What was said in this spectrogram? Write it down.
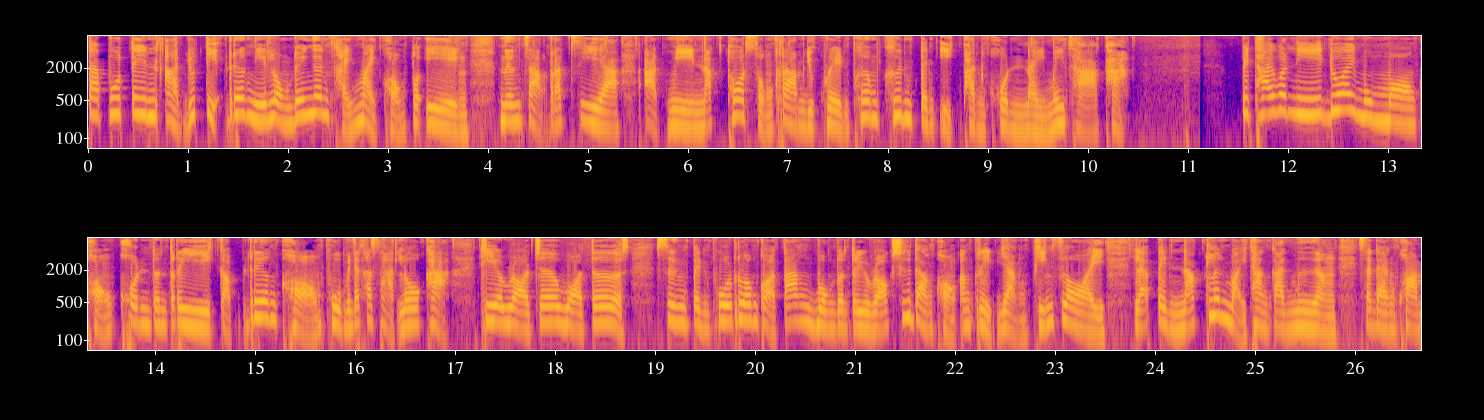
แต่ปูตินอาจยุติเรื่องนี้ลงด้วยเงื่อนไขใหม่ของตัวเอง เนื่องจากรัสเซียอาจมีนักโทษสงครามยูเครนเพิ่มขึ้นเป็นอีกพันคนในไม่ช้าค่ะ ปิดท้ายวันนี้ด้วยมุมมองของคนดนตรีกับเรื่องของภูมิรัฐศาสตร์โลกค่ะ ที่โรเจอร์วอเตอร์สซึ่งเป็นผู้ร่วมก่อตั้งวงดนตรีร็อกชื่อดังของอังกฤษอย่าง Pink Floyd และเป็นนักเคลื่อนไหวทางการเมือง แสดงความ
